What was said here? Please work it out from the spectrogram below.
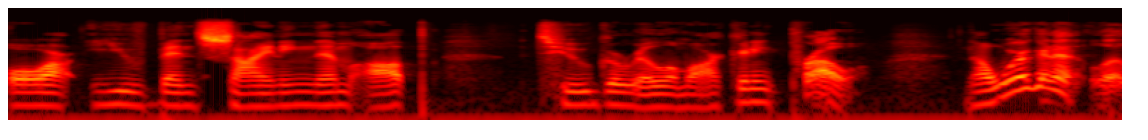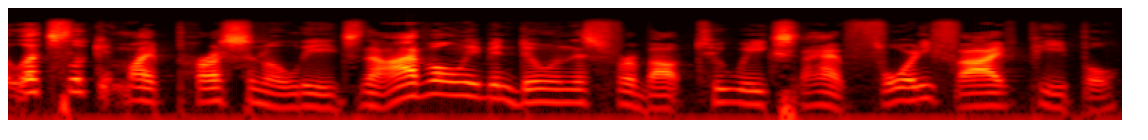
or you've been signing them up to Gorilla Marketing Pro. Now we're gonna let's look at my personal leads. Now I've only been doing this for about two weeks and I have 45 people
